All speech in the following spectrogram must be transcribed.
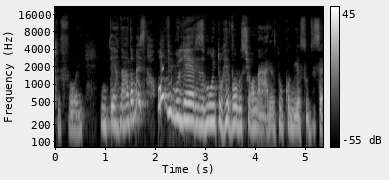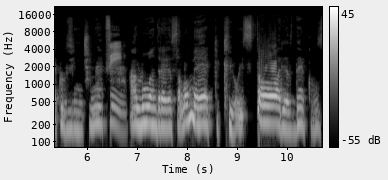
Que foi internada, mas houve mulheres muito revolucionárias no começo do século XX, né? Sim. A Lu Andréa Salomé, que criou histórias, né, com os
